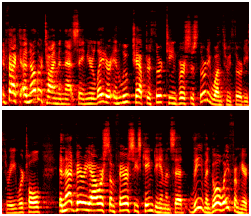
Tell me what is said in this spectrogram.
In fact, another time in that same year, later in Luke chapter 13, verses 31 through 33, we're told, In that very hour some Pharisees came to him and said, Leave and go away from here,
